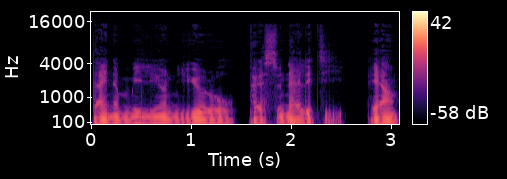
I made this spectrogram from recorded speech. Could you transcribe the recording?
deine Million Euro Personality. Ja,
